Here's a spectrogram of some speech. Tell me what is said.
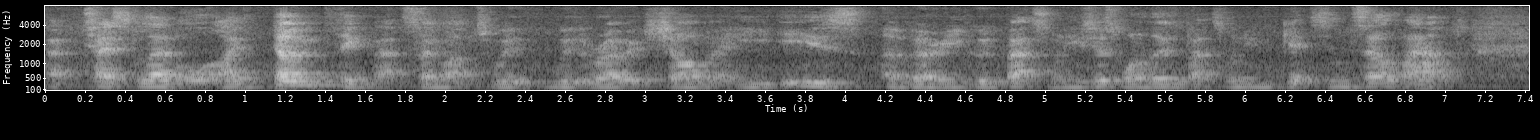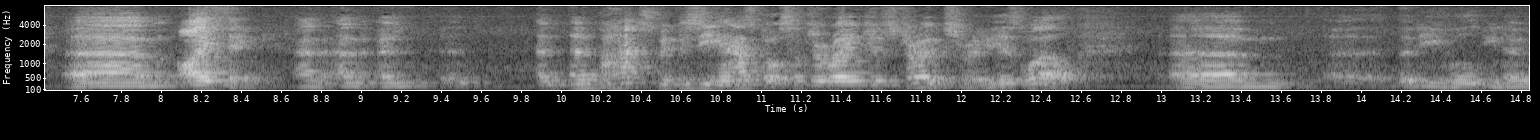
at Test level. I don't think that so much with with Rohit Sharma. He is a very good batsman. He's just one of those batsmen who gets himself out. Um, I think, and and, and and and perhaps because he has got such a range of strokes really as well. Um, uh, that he will, you know,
